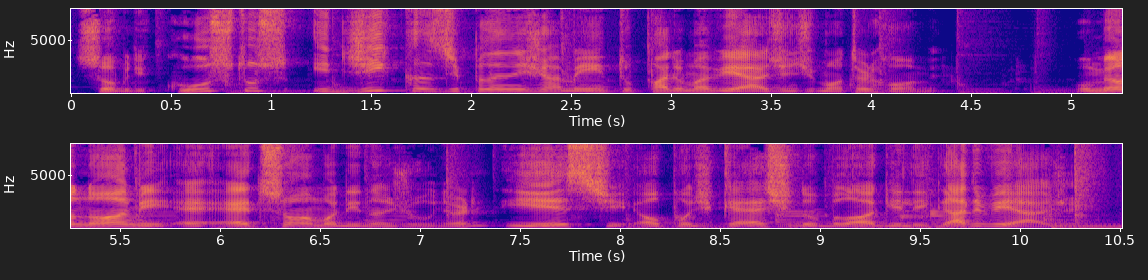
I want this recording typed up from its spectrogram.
sobre custos e dicas de planejamento para uma viagem de motorhome. O meu nome é Edson Amorina Júnior e este é o podcast do blog Ligado e Viagem.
